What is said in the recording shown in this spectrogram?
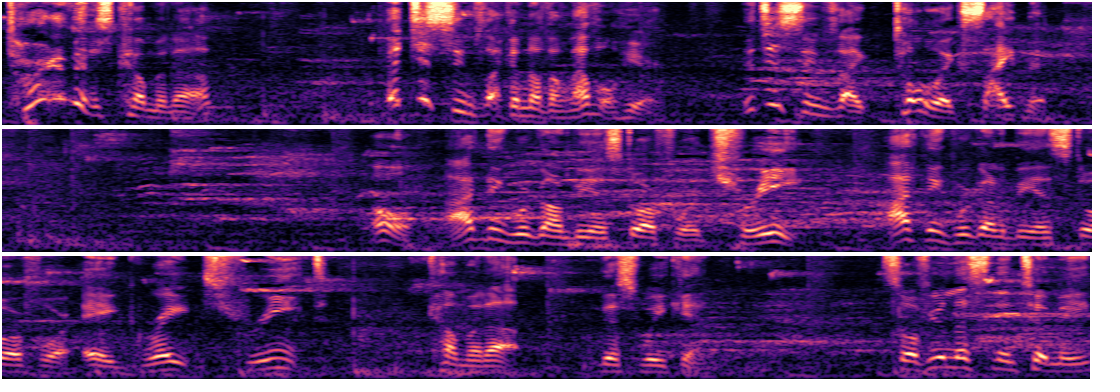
tournament is coming up, it just seems like another level here. It just seems like total excitement. Oh, I think we're going to be in store for a treat. I think we're going to be in store for a great treat coming up this weekend. So if you're listening to me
